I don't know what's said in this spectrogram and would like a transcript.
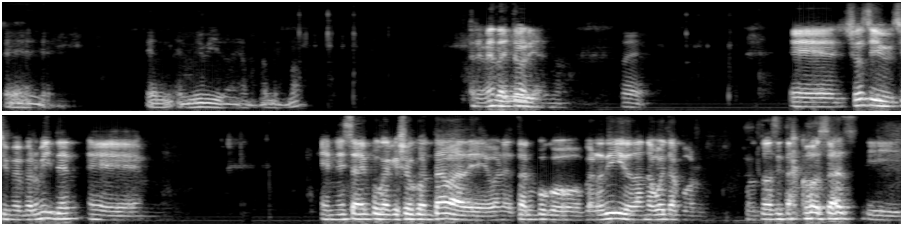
eh, en, mi vida, digamos, también, ¿no? Tremenda historia. Eh, yo, si, me permiten, eh, en esa época que yo contaba de bueno, estar un poco perdido, dando vueltas por, todas estas cosas, y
